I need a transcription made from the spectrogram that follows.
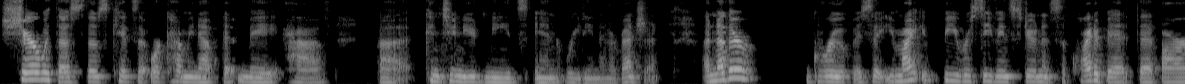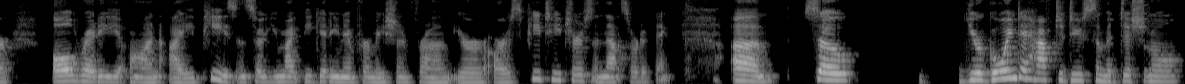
share with us those kids that were coming up that may have uh, continued needs in reading intervention. Another group is that you might be receiving students quite a bit that are already on IEPs. And so you might be getting information from your RSP teachers and that sort of thing. Um, so you're going to have to do some additional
